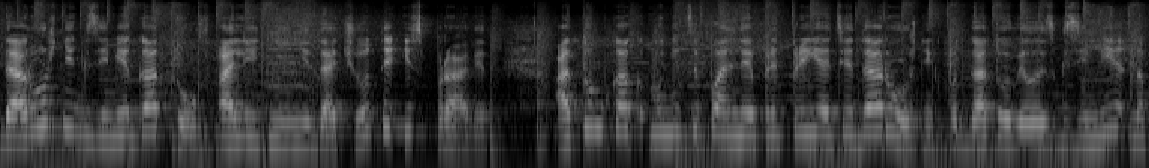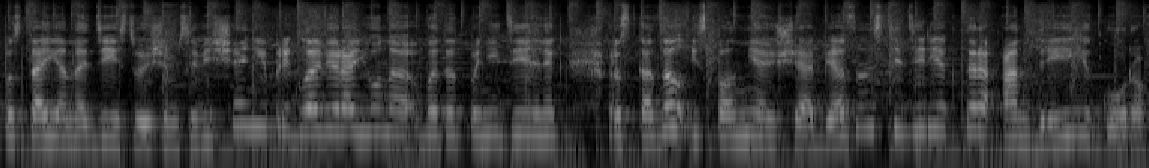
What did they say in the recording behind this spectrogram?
Дорожник к зиме готов, а летние недочеты исправит. О том, как муниципальное предприятие «Дорожник» подготовилось к зиме на постоянно действующем совещании при главе района в этот понедельник, рассказал исполняющий обязанности директора Андрей Егоров.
